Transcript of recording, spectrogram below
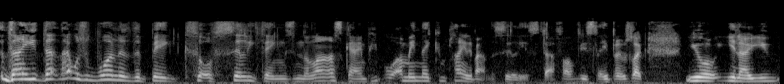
They that that was one of the big sort of silly things in the last game. People, I mean, they complain about the silliest stuff, obviously, but it was like you're, you know, you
